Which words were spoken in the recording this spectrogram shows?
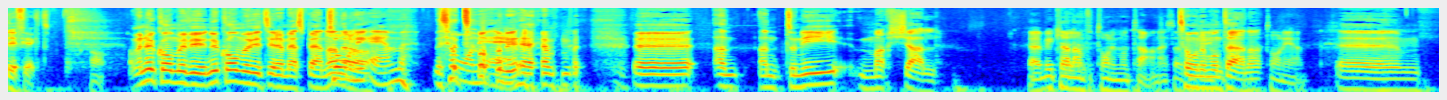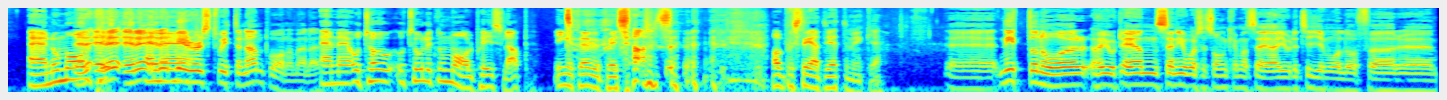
Det är fegt. Ja. Men nu kommer vi, nu kommer vi till det mest spännande Tony då. M. Tony, M. M. Eh, An- Anthony Marshall. Jag vill kalla honom för Tony Montana istället. Tony Montana. Tony M. Ehm, Eh, normal är, är, det, är, det, är en, det eh, Mirrors Twitternamn på honom eller? En eh, otro, otroligt normal prislapp. Inget överpris alls. Har presterat jättemycket. Eh, 19 år, har gjort en seniorsäsong kan man säga. Gjorde 10 mål då för eh,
